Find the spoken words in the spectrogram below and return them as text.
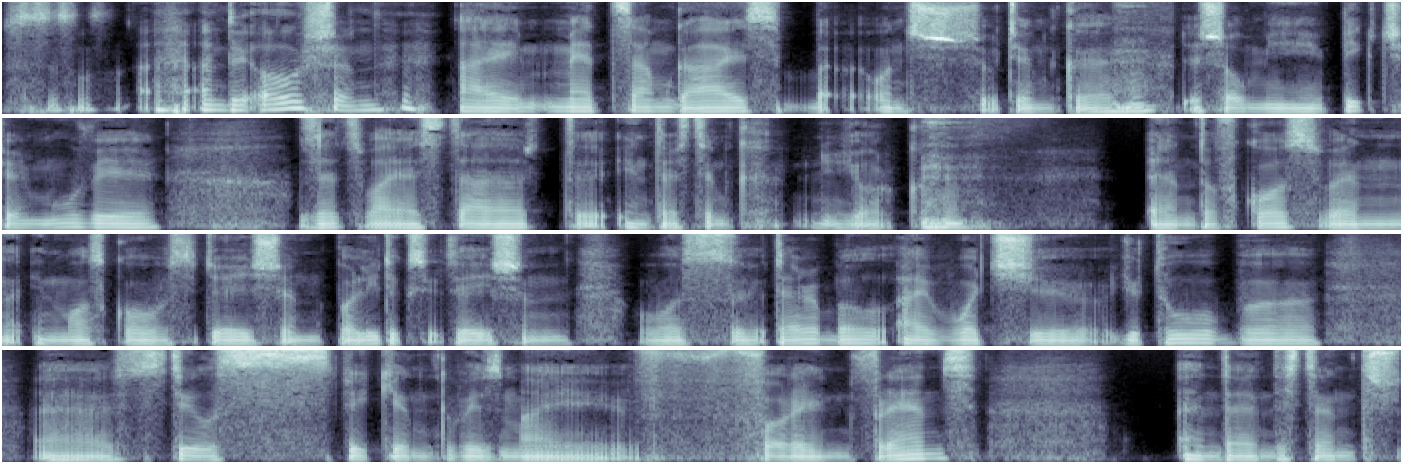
on the ocean. I met some guys on shooting, uh, Mhm. show me picture movie. That's why I start uh, interesting New York. Mhm. And of course, when in Moscow situation, political situation was uh, terrible, I watch uh, YouTube, uh, uh, still speaking with my foreign friends, and I understand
